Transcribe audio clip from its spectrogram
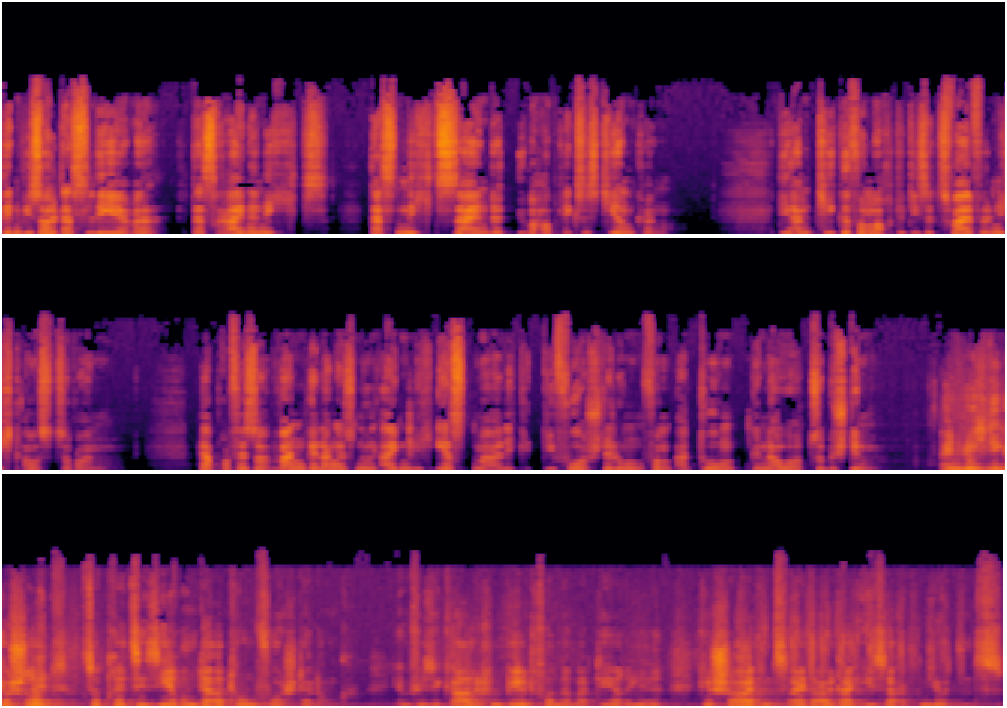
Denn wie soll das Leere, das reine Nichts, das Nichtsseiende überhaupt existieren können? Die Antike vermochte diese Zweifel nicht auszuräumen. Herr Professor, wann gelang es nun eigentlich erstmalig, die Vorstellungen vom Atom genauer zu bestimmen? Ein wichtiger Schritt zur Präzisierung der Atomvorstellung im physikalischen Bild von der Materie geschah im Zeitalter Isaac Newtons.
